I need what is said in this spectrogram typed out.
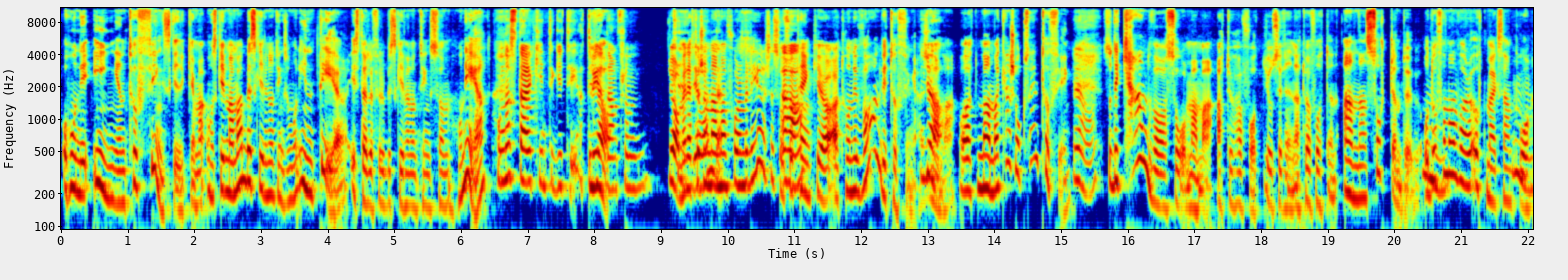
Och hon är ingen tuffing skriker man. Hon skriver, mamma beskriver någonting som hon inte är istället för att beskriva någonting som hon är. Hon har stark integritet Ja. redan från Ja, men eftersom ålder. mamman formulerar sig så, så Ja. tänker jag att hon är van vid tuffingar, Ja. mamma. Och att mamma kanske också är en tuffing. Ja. Så det kan vara så, mamma, att du har fått, Josefin, att du har fått en annan sort än du. Och Mm. då får man vara uppmärksam på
